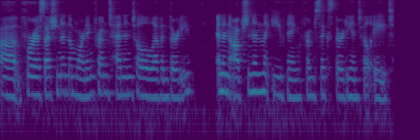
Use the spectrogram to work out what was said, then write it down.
uh, for a session in the morning from 10 until 11.30 and an option in the evening from 6.30 until 8.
